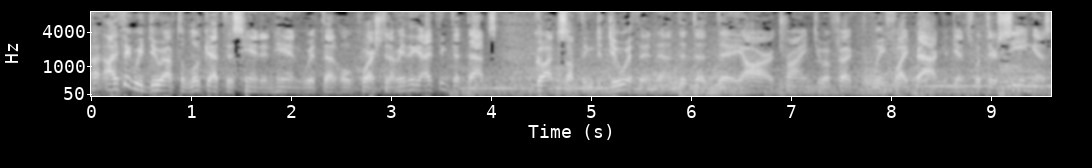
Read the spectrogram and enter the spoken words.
I think we do have to look at this hand in hand with that whole question. I mean, I think that that's got something to do with it, and that, that they are trying to effectively fight back against what they're seeing as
